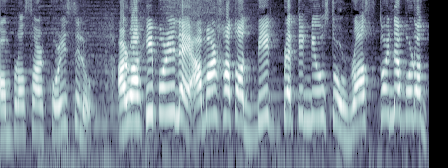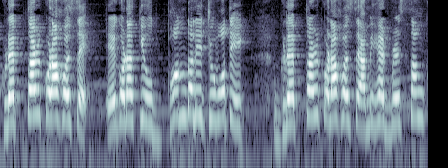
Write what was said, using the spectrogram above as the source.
সম্প্ৰচাৰ কৰিছিলো। আৰু আহি পৰিলে আমাৰ হাতত বিগ ব্ৰেকিং নিউজটো ৰাজকন্যা বৰুৱাক গ্ৰেপ্তাৰ কৰা হৈছে। এগৰাকী উদ্ভণ্ডালী যুৱতীক গ্ৰেপ্তাৰ কৰা হৈছে। আমি সেই দৃশ্যাংশ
